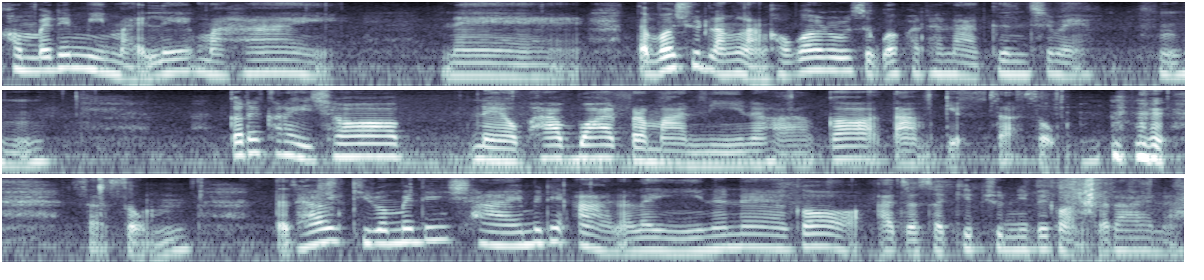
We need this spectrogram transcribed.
เขาไม่ได้มีหมายเลขมาให้แน่ แต่ว่าชุดหลังๆ เขาก็รู้สึกว่าพัฒนาขึ้นใช่ไหม ก็ได้ใครชอบ แนวภาพวาดประมาณนี้นะคะ ก็ตามเก็บสะสมสะสม แต่ถ้าคิดว่าไม่ได้ใช้ไม่ได้อ่านอะไรอย่างนี้แน่ๆก็อาจจะสกิปชุดนี้ไปก่อนก็ได้นะ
